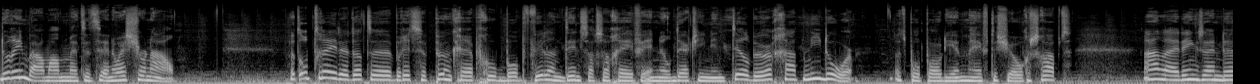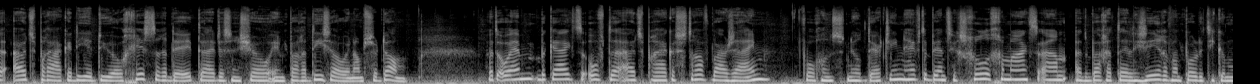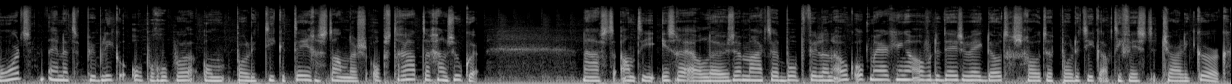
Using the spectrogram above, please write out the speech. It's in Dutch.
Dorien Bouwman met het NOS Journaal. Het optreden dat de Britse punkrapgroep Bob Willen dinsdag zou geven in 013 in Tilburg gaat niet door. Het poppodium heeft de show geschrapt. Aanleiding zijn de uitspraken die het duo gisteren deed tijdens een show in Paradiso in Amsterdam. Het OM bekijkt of de uitspraken strafbaar zijn. Volgens 013 heeft de band zich schuldig gemaakt aan het bagatelliseren van politieke moord... en het publiek oproepen om politieke tegenstanders op straat te gaan zoeken. Naast anti-Israël-leuzen maakte Bob Willen ook opmerkingen over de deze week doodgeschoten politiek activist Charlie Kirk.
